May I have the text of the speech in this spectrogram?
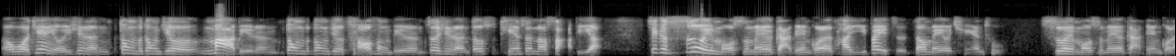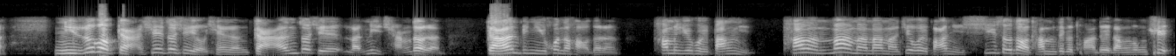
呃，我见有一些人动不动就骂别人，动不动就嘲讽别人，这些人都是天生的傻逼啊！这个思维模式没有改变过来，他一辈子都没有前途。思维模式没有改变过来，你如果感谢这些有钱人，感恩这些能力强的人，感恩比你混得好的人。他们就会帮你，他们慢慢慢慢就会把你吸收到他们这个团队当中去。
